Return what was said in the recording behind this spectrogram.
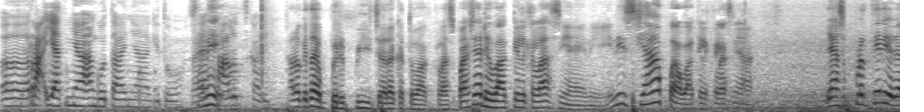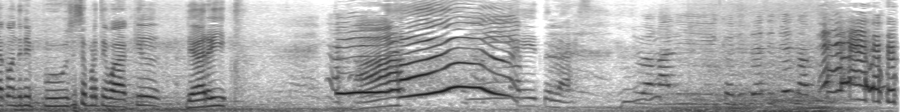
eh, rakyatnya, anggotanya gitu. Nah, Saya ini- salut sekali. kalau kita berbicara ketua kelas pasti ada wakil kelasnya ini. Ini siapa wakil kelasnya? Yang sepertinya dia ada kontribusi seperti wakil dari ah, itulah. Dua kali ganti presiden tapi eh!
